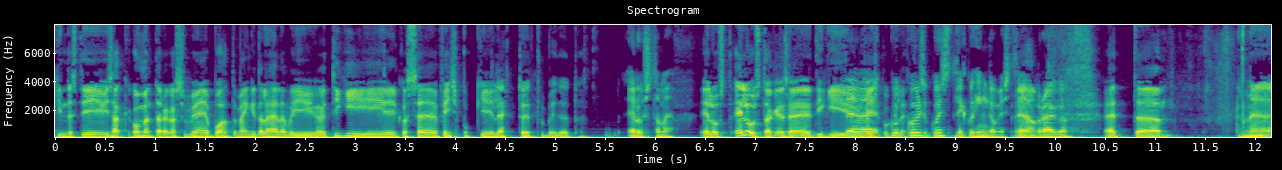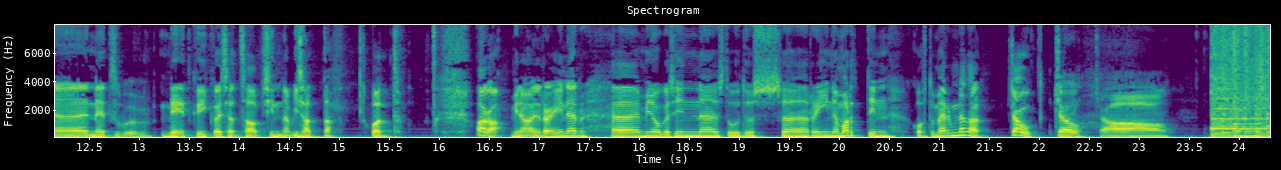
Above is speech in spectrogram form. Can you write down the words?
kindlasti visake kommentaare kasvõi meie Puhata mängida lehele või digi, kas see Facebooki leht töötab või ei tööta? elustame. elust, elustage see digi teeme Facebooki leht. kun- kunstlikku hingamist teeme praegu. et äh, need, need kõik asjad saab sinna visata, vot. aga mina olen Rainer, minuga siin stuudios äh, Rein ja Martin, kohtume järgmine nädal, tšau. tšau. tšau.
